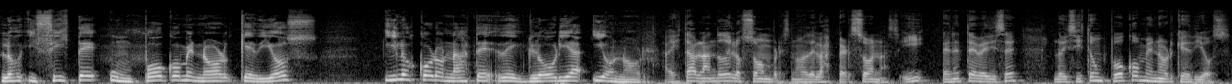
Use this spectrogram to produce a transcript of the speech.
los hiciste un poco menor que Dios y los coronaste de gloria y honor. Ahí está hablando de los hombres, ¿no? De las personas. Y NTV dice, lo hiciste un poco menor que Dios.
